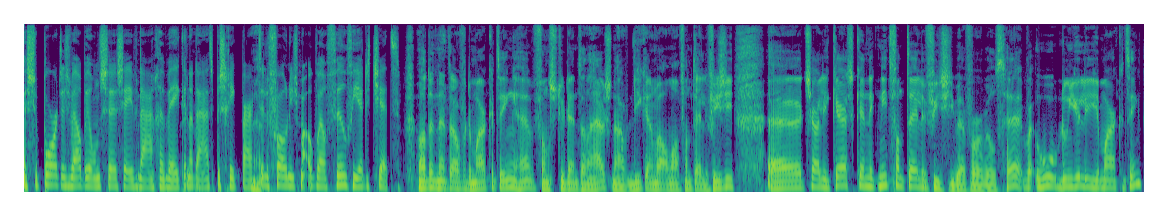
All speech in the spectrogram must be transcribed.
support is wel bij ons zeven dagen een week inderdaad beschikbaar. Ja. Telefonisch, maar ook wel veel via de chat. We hadden het net over de marketing hè, van student aan huis. Nou, die kennen we allemaal van televisie. Uh, Charlie Kers ken ik niet van televisie bijvoorbeeld. Hè? Hoe doen jullie je marketing?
